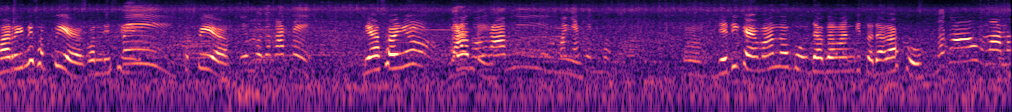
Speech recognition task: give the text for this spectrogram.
hari ini sepi ya kondisi? Sepi. Sepi ya? Timbul kate. Biasanya Biasa rame. rame, banyak timbul. Hmm, Jadi kayak mana bu dagangan kita udah laku? Nggak tahu mana,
